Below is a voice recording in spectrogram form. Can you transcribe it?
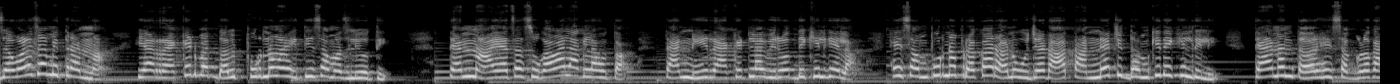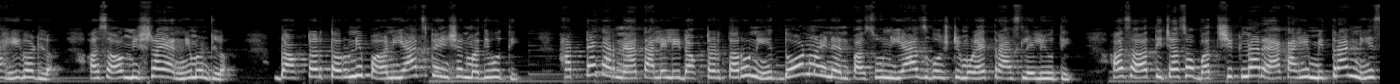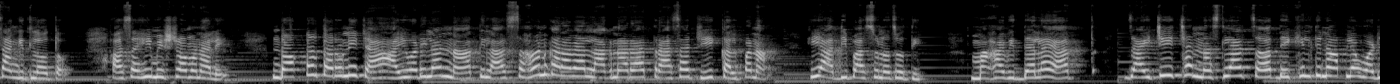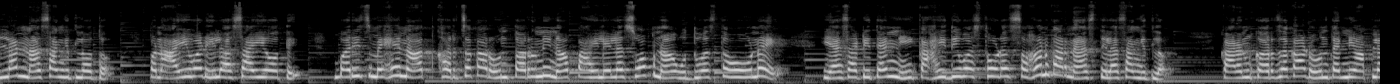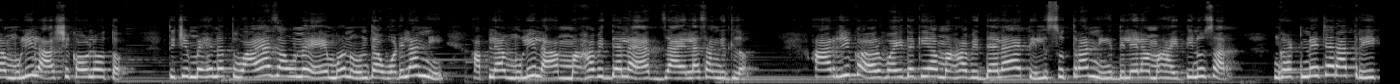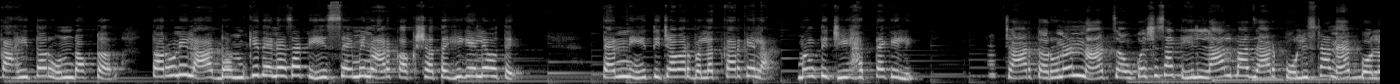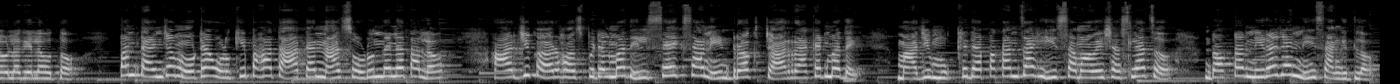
जवळच्या मित्रांना या रॅकेटबद्दल पूर्ण माहिती समजली होती. त्यांना याचा सुगावा लागला होता. त्यांनी रॅकेटला विरोध देखील केला. हे संपूर्ण प्रकरण उजेडात आणण्याची धमकी देखील दिली. त्यानंतर हे सगळं काही घडलं असं मिश्रा यांनी म्हटलं. डॉक्टर तरुणी पण याच टेन्शनमध्ये होती. हत्या करण्यात आलेली डॉक्टर तरुणी दोन महिन्यांपासून याच गोष्टीमुळे त्रासलेली होती असं तिच्यासोबत शिकणाऱ्या काही मित्रांनी सांगितलं होतं असंही मिश्रा म्हणाले. डॉक्टर तरुणीच्या आईवडिलांना तिला सहन कराव्या लागणाऱ्या त्रासाची कल्पना ही आधीपासूनच होती. महाविद्यालयात जायची इच्छा नसल्याचं देखील तिनं आपल्या वडिलांना सांगितलं होतं. पण आई वडील असहाय्य होते. बरीच मेहनत खर्च करून तरुणीनं पाहिलेलं स्वप्न उद्ध्वस्त होऊ नये. यासाठी त्यांनी काही दिवस थोडं सहन करण्यास तिला सांगितलं. कारण कर्ज काढून त्यांनी आपल्या मुलीला शिकवलं होतं. तिची मेहनत वाया जाऊ नये म्हणून त्या वडिलांनी आपल्या मुलीला महाविद्यालयात जायला सांगितलं. आर्जीकर वैद्यकीय महाविद्यालयातील सूत्रांनी दिलेल्या माहितीनुसार घटनेच्या रात्री काही तरुण डॉक्टर तरुणीला धमकी देण्यासाठी सेमिनार कक्षातही गेले होते. त्यांनी तिच्यावर बलात्कार केला. मग तिची हत्या केली. चार तरुणांना चौकशीसाठी लाल बाजार पोलीस ठाण्यात बोलवलं गेलं होतं. पण त्यांच्या मोठ्या ओळखी पाहता त्यांना सोडून देण्यात आलं. आर्जीकर हॉस्पिटलमधील सेक्स आणि ड्रग्सच्या रॅकेटमध्ये माजी मुख्याध्यापकांचाही समावेश असल्याचं डॉक्टर नीरज यांनी सांगितलं.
